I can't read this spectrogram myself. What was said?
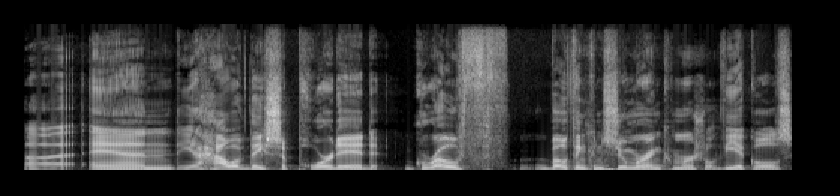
Uh, and how have they supported growth both in consumer and commercial vehicles,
